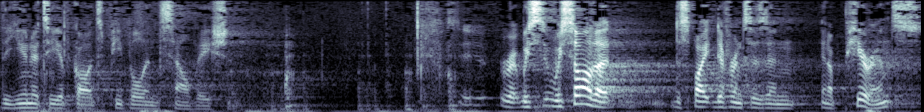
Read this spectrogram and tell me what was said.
the unity of God's people in salvation. We, we saw that despite differences in, in appearance,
